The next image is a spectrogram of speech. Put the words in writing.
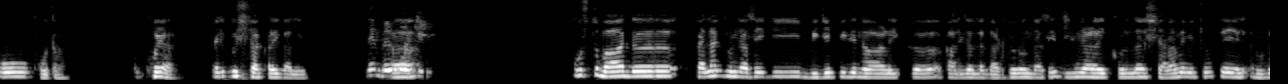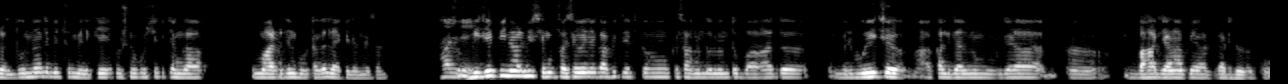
ਉਹ ਖੋਤਾ ਉਹ ਖੋਇਆ। ਇਹ 'ਚ ਕੋਈ ਸ਼ੱਕ ਵਾਲੀ ਗੱਲ ਨਹੀਂ। ਨਹੀਂ ਬਿਲਕੁਲ ਠੀਕ। ਉਸ ਤੋਂ ਬਾਅਦ ਪਹਿਲਾਂ ਕੀ ਹੁੰਦਾ ਸੀ ਕਿ ਬੀਜੇਪੀ ਦੇ ਨਾਲ ਇੱਕ ਅਕਾਲੀ ਦਲ ਦਾ ਗੱਠਜੋੜ ਹੁੰਦਾ ਸੀ ਜਿਹਦੇ ਨਾਲ ਇੱਕ ਹੁੰਦਾ ਸ਼ਹਿਰਾਂ ਦੇ ਵਿੱਚੋਂ ਤੇ ਰੂਰਲ ਦੋਨਾਂ ਦੇ ਵਿੱਚੋਂ ਮਿਲ ਕੇ ਕੁਛ ਨਾ ਕੁਛ ਇੱਕ ਚੰਗਾ ਮਾਰਜਨ ਵੋਟਾਂ ਦਾ ਲੈ ਕੇ ਜਾਂਦੇ ਸਨ। ਸੋ ਹਾਂਜੀ। ਬੀਜੇਪੀ ਨਾਲ ਵੀ ਸਿੰਘ ਫਸੇ ਹੋਏ ਨੇ ਕਾਫੀ ਦੇਰ ਤੋਂ ਕਿਸਾਨ ਅੰਦੋਲਨ ਤੋਂ ਬਾਅਦ ਮਜਬੂਰੀ 'ਚ ਅਕਾਲੀ ਦਲ ਨੂੰ ਜਿਹੜਾ ਬਾਹਰ ਜਾਣਾ ਪਿਆ ਗੱਠਜੋੜ ਤੋਂ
